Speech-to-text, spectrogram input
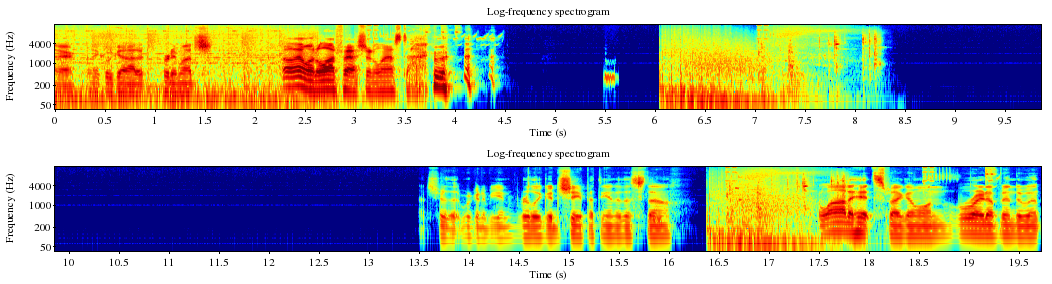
There, I think we got it, pretty much. Oh, that went a lot faster than last time. Not sure that we're going to be in really good shape at the end of this, though. A lot of hits by going right up into it.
